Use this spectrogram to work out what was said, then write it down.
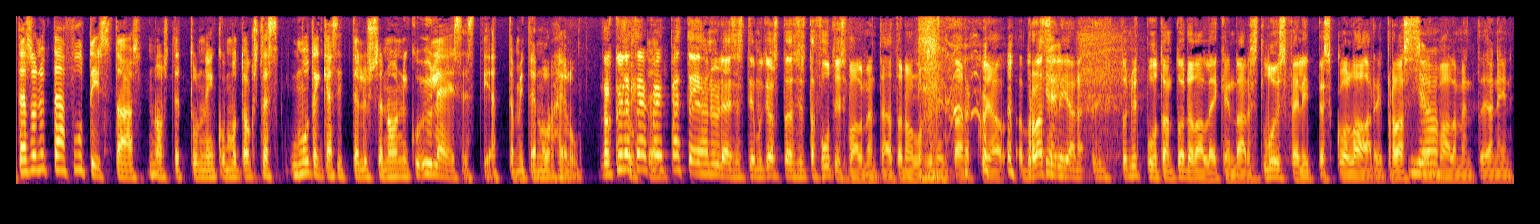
Tässä on nyt tämä futis taas nostettu, niin kuin, mutta onko tässä muuten käsittelyssä noin niin kuin yleisesti, että miten urheilu No kyllä tämä suhteen? kai pätee ihan yleisesti, mutta jostain syystä futisvalmentajat on ollut hyvin tarkkoja. Brasilian, nyt puhutaan todella legendaarisesta, Luis Felipe Scolari, Brassien valmentaja, niin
